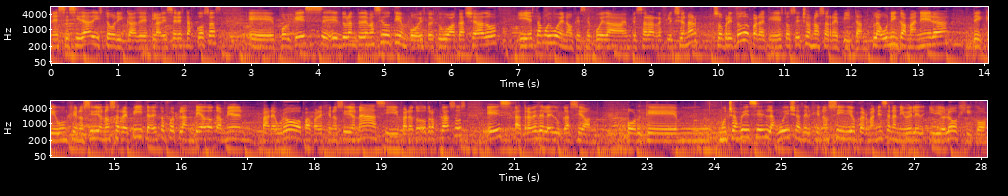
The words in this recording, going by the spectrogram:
necesidad histórica de esclarecer estas cosas, eh, porque es eh, durante demasiado tiempo esto estuvo acallado y está muy bueno que se pueda empezar a reflexionar, sobre todo para que estos hechos no se repitan. La única manera de que un genocidio no se repita. Esto fue planteado también para Europa, para el genocidio nazi, para otros casos, es a través de la educación, porque mm, muchas veces las huellas del genocidio permanecen a nivel ideológico.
